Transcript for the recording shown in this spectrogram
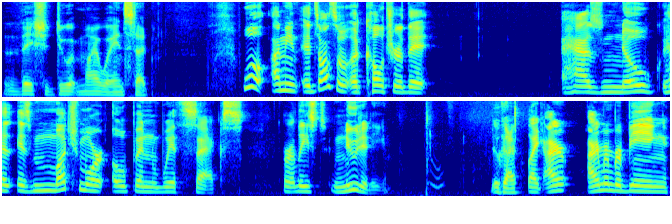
they should do it my way instead. Well, I mean, it's also a culture that has no has, is much more open with sex, or at least nudity. Okay. Like I I remember being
